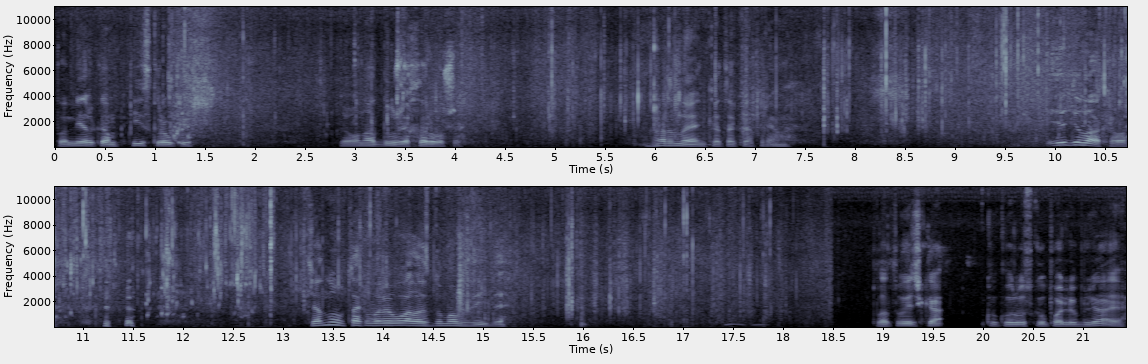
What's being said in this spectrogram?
по міркам іскравки, то вона дуже хороша. Гарненька така прямо. І одинакова. Тянув, так виривалась, думав зійде. Платвичка кукурузку полюбляє.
